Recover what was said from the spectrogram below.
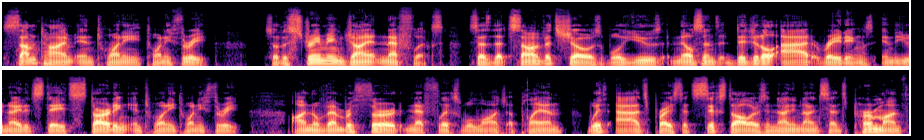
sometime in 2023. So the streaming giant Netflix says that some of its shows will use Nielsen's digital ad ratings in the United States starting in 2023. On November 3rd, Netflix will launch a plan with ads priced at $6.99 per month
